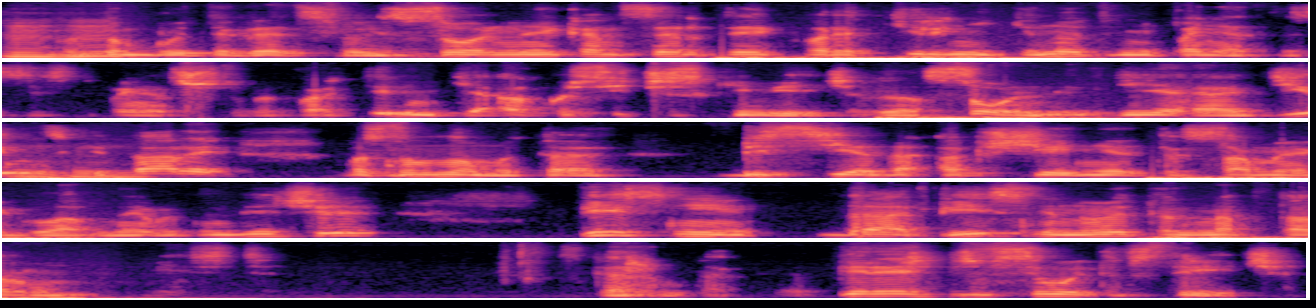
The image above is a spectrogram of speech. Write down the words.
mm-hmm. потом будет играть свои сольные концерты, квартирники. Ну, это непонятно, здесь непонятно, что такое квартирники, акустический вечер, да, сольный, где я один mm-hmm. с гитарой. В основном это беседа, общение, это самое главное в этом вечере. Песни, да, песни, но это на втором месте, скажем так. Прежде всего, это встреча.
